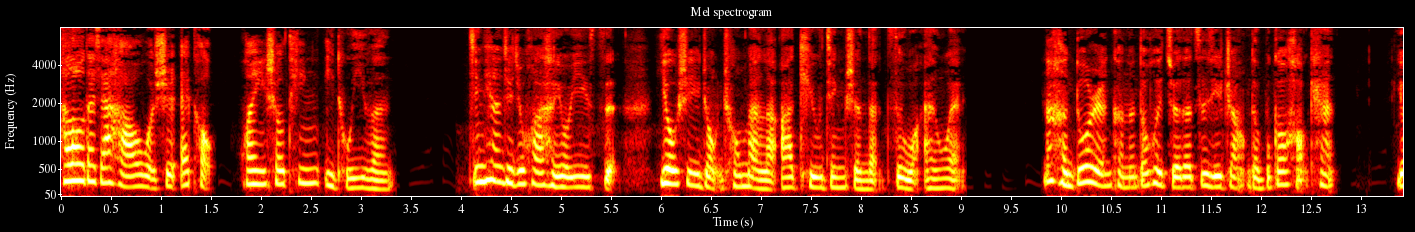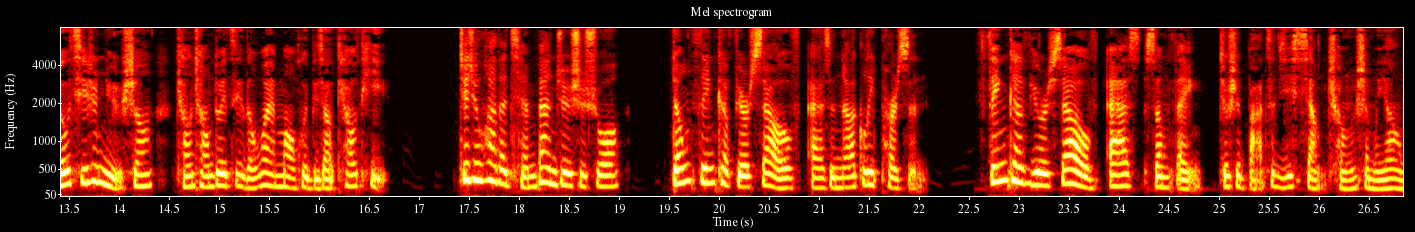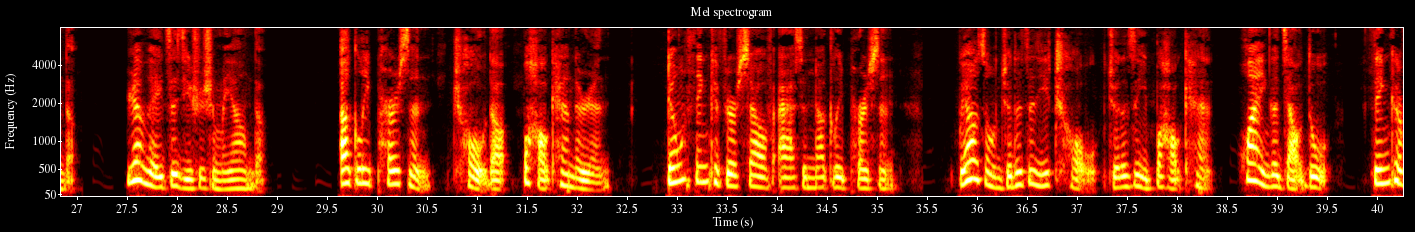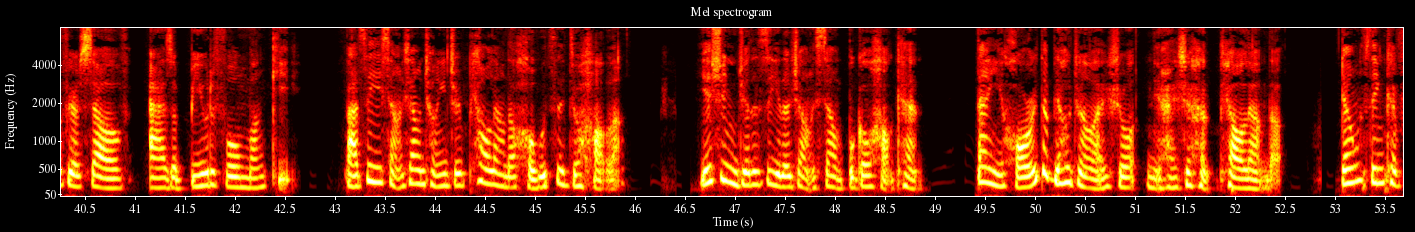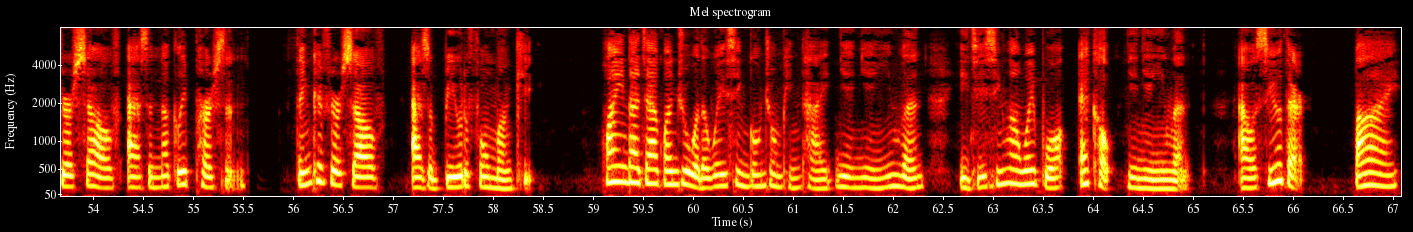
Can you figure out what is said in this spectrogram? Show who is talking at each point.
Speaker 1: Hello，大家好，我是 Echo，欢迎收听一图一文。今天的这句话很有意思，又是一种充满了阿 Q 精神的自我安慰。那很多人可能都会觉得自己长得不够好看，尤其是女生，常常对自己的外貌会比较挑剔。这句话的前半句是说，Don't think of yourself as an ugly person. Think of yourself as something，就是把自己想成什么样的，认为自己是什么样的。ugly person，丑的、不好看的人。Don't think of yourself as an ugly person，不要总觉得自己丑，觉得自己不好看。换一个角度，think of yourself as a beautiful monkey，把自己想象成一只漂亮的猴子就好了。也许你觉得自己的长相不够好看，但以猴儿的标准来说，你还是很漂亮的。Don't think of yourself as an ugly person. Think of yourself as a beautiful monkey. 欢迎大家关注我的微信公众平台“念念英文”以及新浪微博 “Echo 念念英文”。I'll see you there. Bye.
